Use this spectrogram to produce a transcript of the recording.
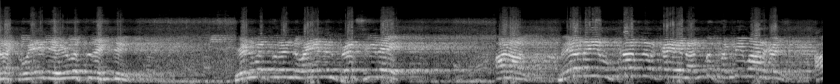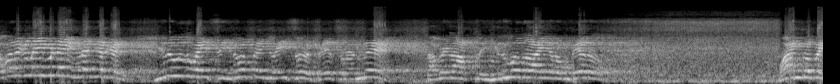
எனக்கு வயது எழுபத்தி ரெண்டு எழுபத்தி ரெண்டு வயதில் பேசுகிறேன். ஆனால் மேடையில் உட்கார்ந்திருக்க என் அன்பு தம்பிமார்கள் அவர்களை விட இளைஞர்கள் இருபது வயசு இருபத்தி பேர் பேசணும்னு தமிழ்நாட்டில் இருபதாயிரம் பேர் மாண்பவை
